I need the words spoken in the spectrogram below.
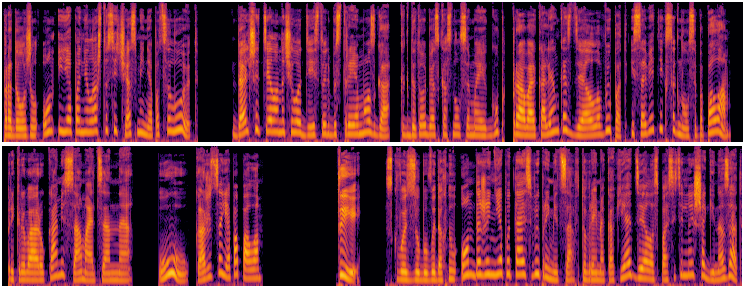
Продолжил он, и я поняла, что сейчас меня поцелуют. Дальше тело начало действовать быстрее мозга. Когда Тобиас коснулся моих губ, правая коленка сделала выпад, и советник согнулся пополам, прикрывая руками самое ценное. у, кажется, я попала». «Ты!» — сквозь зубы выдохнул он, даже не пытаясь выпрямиться, в то время как я делала спасительные шаги назад.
